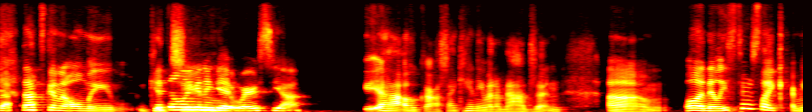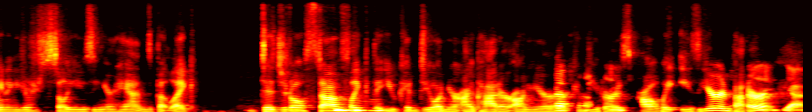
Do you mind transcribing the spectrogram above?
that's gonna only get. It's only gonna get worse. Yeah. Yeah. Oh gosh, I can't even imagine. Um. Well, and at least there's like, I mean, you're still using your hands, but like digital stuff mm-hmm. like that you could do on your iPad or on your Definitely. computer is probably easier and better. Yeah.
